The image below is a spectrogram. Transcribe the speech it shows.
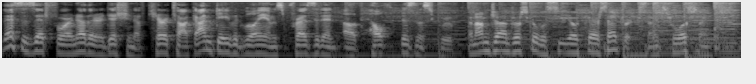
this is it for another edition of Care Talk. I'm David Williams, president of Health Business Group, and I'm John Driscoll, the CEO of CareCentrix. Thanks for listening.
